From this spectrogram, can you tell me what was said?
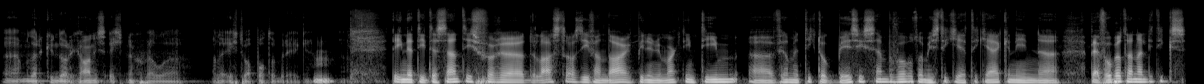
Maar daar kun je organisch echt nog wel uh, echt wat potten breken. Hmm. Ja. Ik denk dat het interessant is voor uh, de luisteraars die vandaag binnen uw marketingteam veel met TikTok bezig zijn, bijvoorbeeld, om eens een keer te kijken in bijvoorbeeld analytics.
